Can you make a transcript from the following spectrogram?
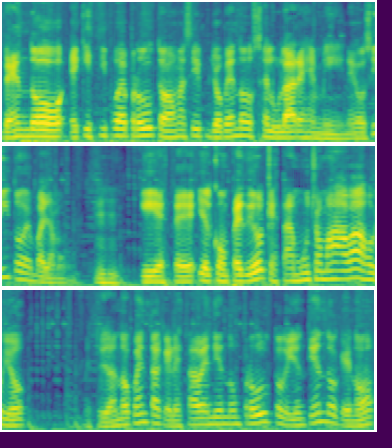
vendo X tipo de producto, vamos a decir, yo vendo celulares en mi negocito en Bayamón. Ujú. Y este, y el competidor que está mucho más abajo, yo me estoy dando cuenta que él está vendiendo un producto que yo entiendo que no,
